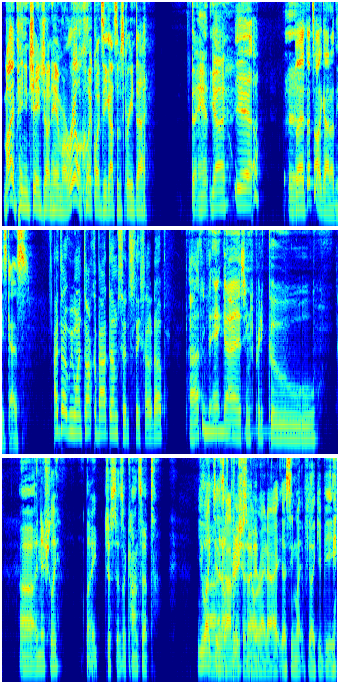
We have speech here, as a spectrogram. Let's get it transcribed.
My opinion changed on him real quick once he got some screen time. The ant guy. Yeah, but that's all I got on these guys. I thought we want to talk about them since they showed up. Uh, I think the ant guy seems pretty cool. Uh, initially, like just as a concept. You liked Uh, his and I was uh, pretty mission, though, excited. right? I, I seem like feel like you'd be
